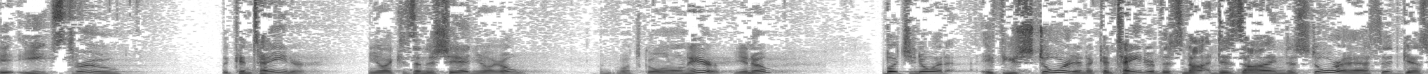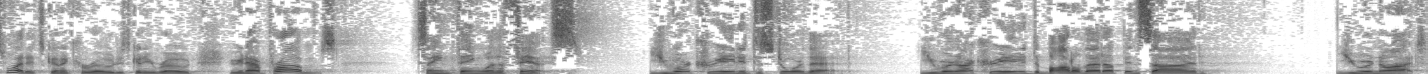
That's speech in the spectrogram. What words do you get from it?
it eats through the container. You know, like it's in the shed, and you're like, oh, what's going on here? You know. But you know what? If you store it in a container that's not designed to store acid, guess what? It's going to corrode, it's going to erode, you're going to have problems. Same thing with a fence. You weren't created to store that. You were not created to bottle that up inside. You were not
